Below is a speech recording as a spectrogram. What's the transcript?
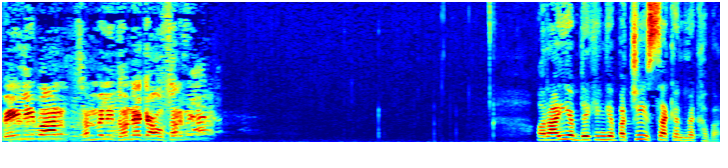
पहली बार सम्मिलित होने का अवसर मिला। और आइए अब देखेंगे 25 सेकंड में खबर।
